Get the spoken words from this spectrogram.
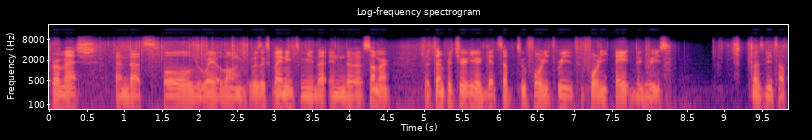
per mesh, and that's all the way along. He was explaining to me that in the summer, the temperature here gets up to 43 to 48 degrees. Must be tough.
